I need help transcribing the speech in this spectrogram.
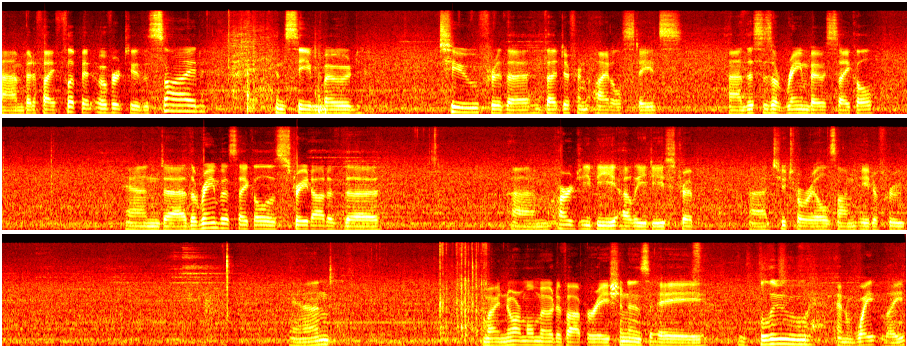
Um, but if I flip it over to the side, you can see mode 2 for the, the different idle states. Uh, this is a rainbow cycle. And uh, the rainbow cycle is straight out of the um, RGB LED strip uh, tutorials on Adafruit. And my normal mode of operation is a blue and white light.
